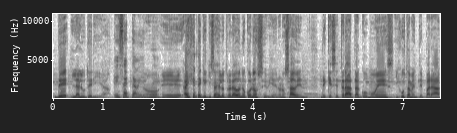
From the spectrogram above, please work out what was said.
de la lutería. Exactamente. ¿no? Eh, hay gente que quizás del otro lado no conoce bien o no saben de qué se trata, cómo es, y justamente para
